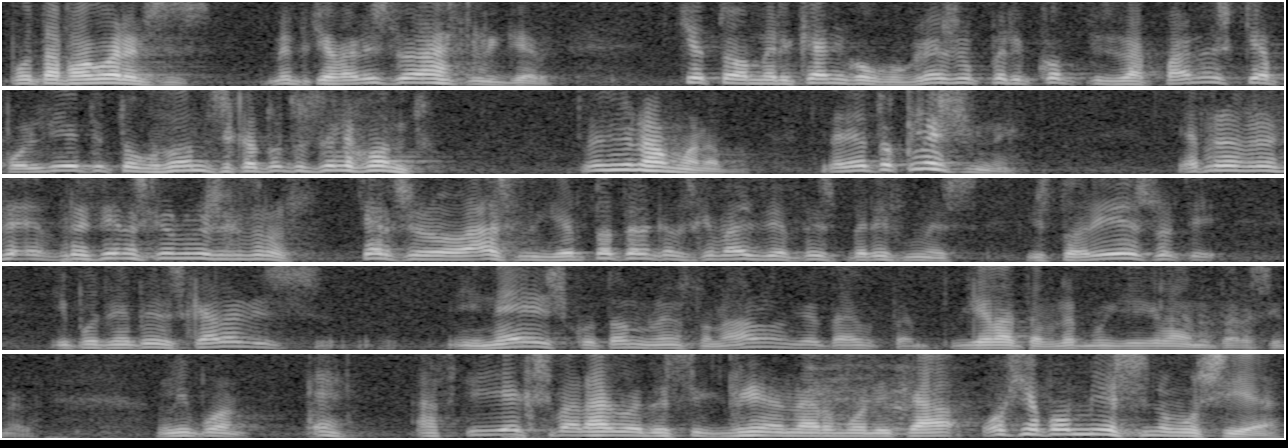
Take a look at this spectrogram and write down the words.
ποταπαγόρευση με επικεφαλής τον Άσλιγκερ. Και το Αμερικάνικο Κογκρέσο περικόπτει τις δαπάνες και απολύεται το 80% των στελεχών του. Δεν είναι νόμο να πω. Δηλαδή να το κλείσουν. Έπρεπε να βρεθεί ένας καινούριο εχθρός. Και άρχισε ο Άσλιγκερ τότε να κατασκευάζει αυτές τις περίφημες ιστορίες ότι υπό την επίθεση Κάναβη οι νέοι σκοτώνουν ένας τον άλλον και τα, τα, γελά, τα βλέπουμε και γελάνε τώρα σήμερα. Λοιπόν, ε, αυτοί οι έξι παράγοντες συγκλίναν αρμονικά, όχι από μια συνωμοσία.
